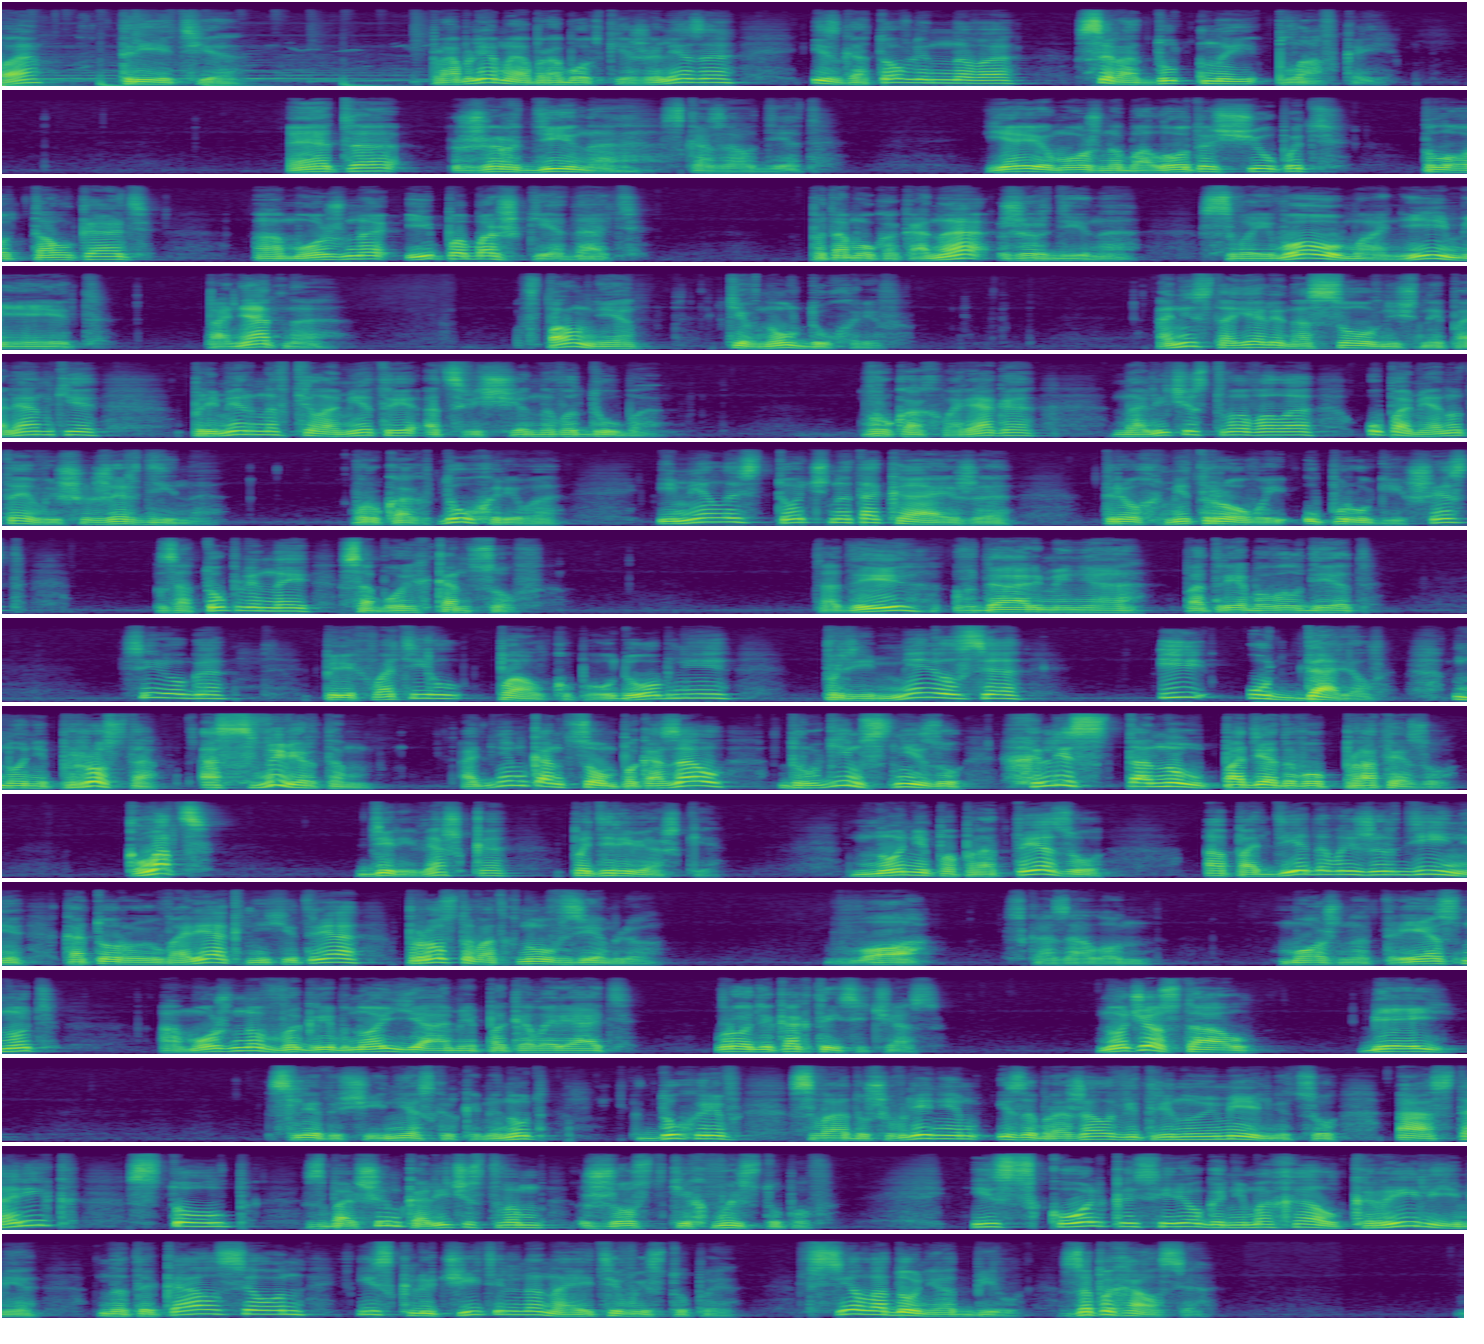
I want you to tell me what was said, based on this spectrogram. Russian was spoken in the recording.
Глава третья. Проблемы обработки железа, изготовленного сыродутной плавкой. «Это жердина», — сказал дед. «Ею можно болото щупать, плод толкать, а можно и по башке дать. Потому как она, жердина, своего ума не имеет. Понятно?» «Вполне», — кивнул Духарев. Они стояли на солнечной полянке примерно в километре от священного дуба. В руках варяга наличествовала упомянутая выше жердина. В руках Духарева имелась точно такая же трехметровый упругий шест, затупленный с обоих концов. «Тады вдарь меня», — потребовал дед. Серега перехватил палку поудобнее, примерился и ударил. Но не просто, а с вывертом. Одним концом показал, другим снизу хлестанул по дедову протезу. Клац! Деревяшка по деревяшке. Но не по протезу, а по дедовой жердине, которую варяг, нехитря, просто воткнул в землю. «Во!» — сказал он. «Можно треснуть, а можно в выгребной яме поковырять, вроде как ты сейчас. Ну чё стал? Бей!» Следующие несколько минут Духарев с воодушевлением изображал ветряную мельницу, а старик — столб с большим количеством жестких выступов. И сколько Серега не махал крыльями, натыкался он исключительно на эти выступы. Все ладони отбил, запыхался.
